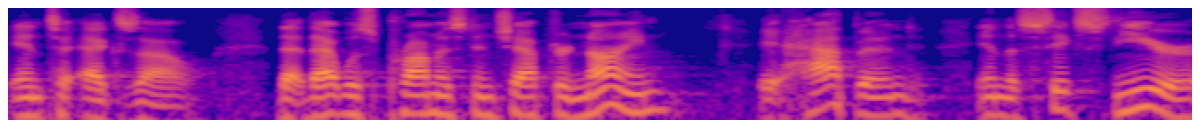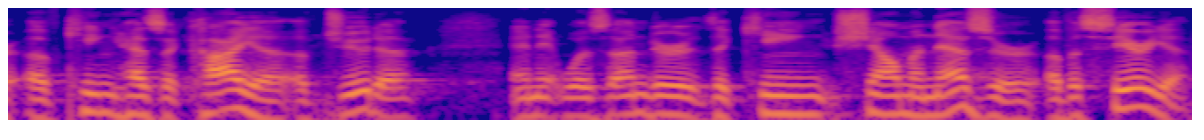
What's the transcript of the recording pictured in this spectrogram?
into exile. That, that was promised in chapter 9. It happened in the sixth year of King Hezekiah of Judah, and it was under the king Shalmaneser of Assyria.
